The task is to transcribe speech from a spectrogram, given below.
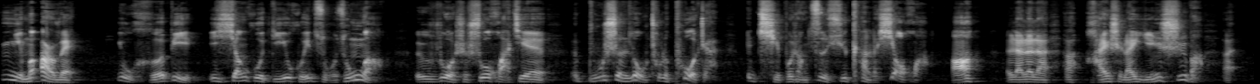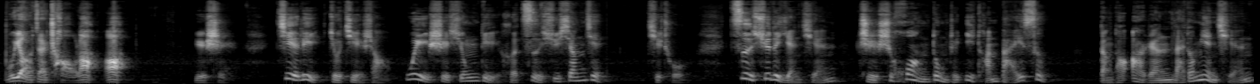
你们二位又何必相互诋毁祖宗啊？若是说话间不慎露出了破绽，岂不让自虚看了笑话啊？来来来啊，还是来吟诗吧！哎，不要再吵了啊！于是借力就介绍魏氏兄弟和自虚相见。起初，自虚的眼前只是晃动着一团白色。等到二人来到面前，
